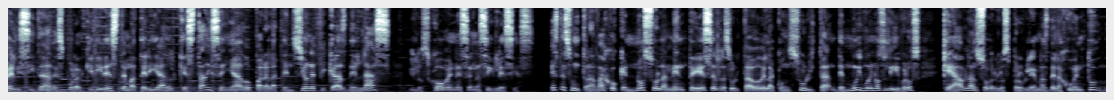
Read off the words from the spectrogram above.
Felicidades por adquirir este material que está diseñado para la atención eficaz de las y los jóvenes en las iglesias. Este es un trabajo que no solamente es el resultado de la consulta de muy buenos libros que hablan sobre los problemas de la juventud,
